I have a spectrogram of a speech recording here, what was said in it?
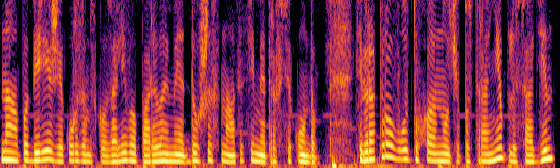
на побережье Курзамского залива порывами до 16 метров в секунду. Температура воздуха ночью по стране плюс 1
